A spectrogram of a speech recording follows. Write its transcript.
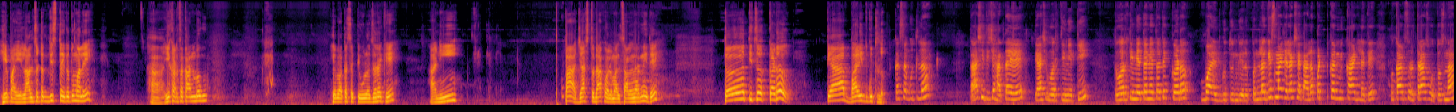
हे पाहि लाल चटक दिसतंय का तुम्हाला? हे हां इकडचं कान बघू. हे बघा कसं पिवळं जरक हे आणि पा जास्त दाखवायला मला चालणार नाही ते. तर तिचं कडं त्या बाळीत गुतलं. कसं गुतलं? तर अशी तिची हात आहे ती अशी वरती नेती. तर वरती नेता नेता ते कड बाळीत गुतून गेलं. पण लगेच माझ्या लक्षात आलं पटकन मी काढलं ते. मग त्रास होतोच ना.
